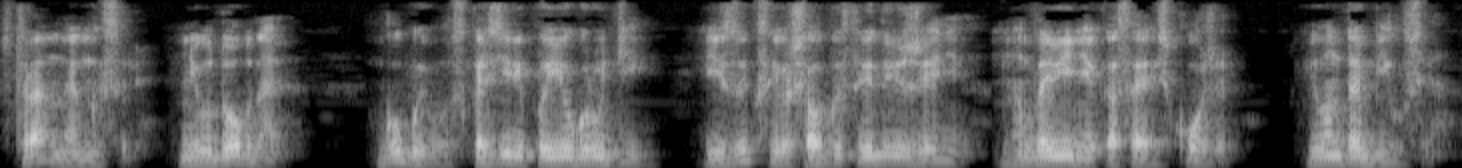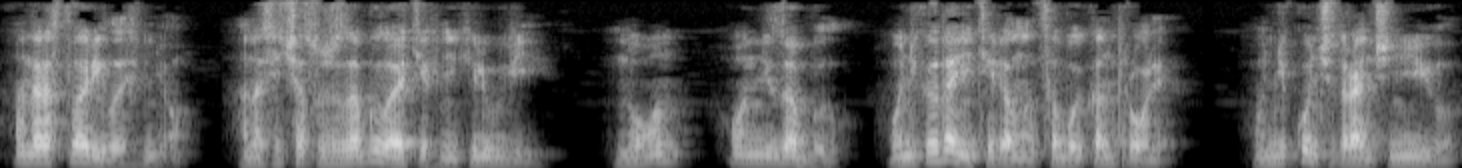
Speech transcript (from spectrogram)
Странная мысль, неудобная. Губы его скользили по ее груди. Язык совершал быстрые движения, на мгновение касаясь кожи. И он добился. Она растворилась в нем. Она сейчас уже забыла о технике любви. Но он, он не забыл. Он никогда не терял над собой контроля. Он не кончит раньше нее.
